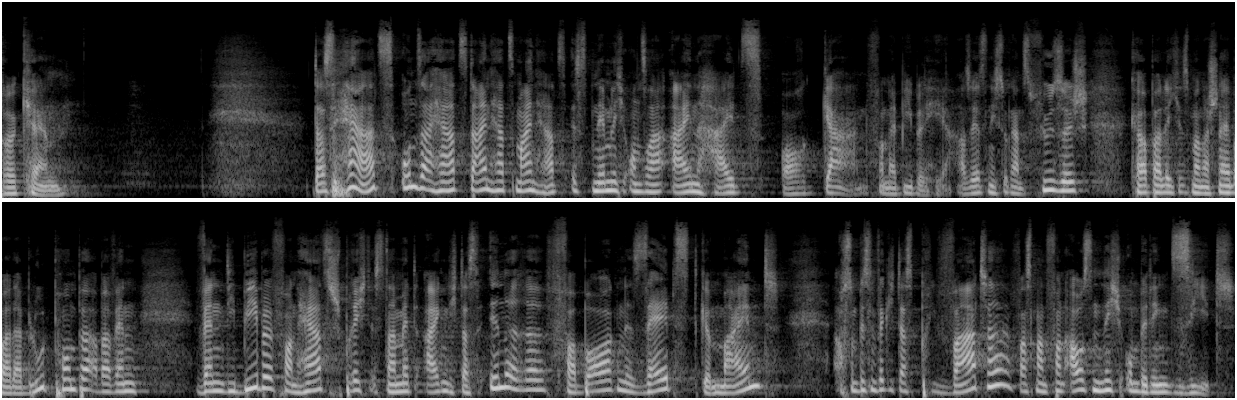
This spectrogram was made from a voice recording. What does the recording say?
rücken. Das Herz, unser Herz, dein Herz, mein Herz, ist nämlich unser Einheits Organ von der Bibel her. Also jetzt nicht so ganz physisch, körperlich ist man da schnell bei der Blutpumpe, aber wenn, wenn die Bibel von Herz spricht, ist damit eigentlich das innere, verborgene Selbst gemeint. Auch so ein bisschen wirklich das Private, was man von außen nicht unbedingt sieht.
